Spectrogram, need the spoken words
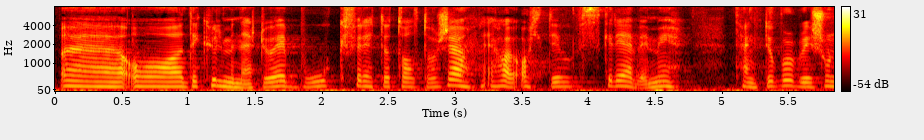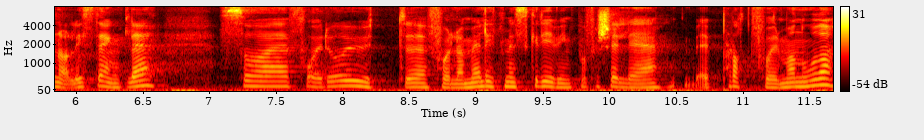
Eh, og det kulminerte jo i ei bok for ett og et halvt år siden. Jeg har jo alltid skrevet mye. Tenkte jo på å bli journalist, egentlig. Så jeg får jo utfolda meg litt med skriving på forskjellige eh, plattformer nå, da.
